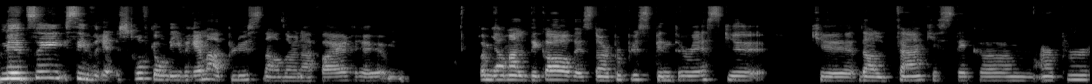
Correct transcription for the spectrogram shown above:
Mais tu sais, c'est vrai, je trouve qu'on est vraiment plus dans une affaire. Euh, premièrement, le décor, c'est un peu plus Pinterest que, que dans le temps, que c'était comme un peu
